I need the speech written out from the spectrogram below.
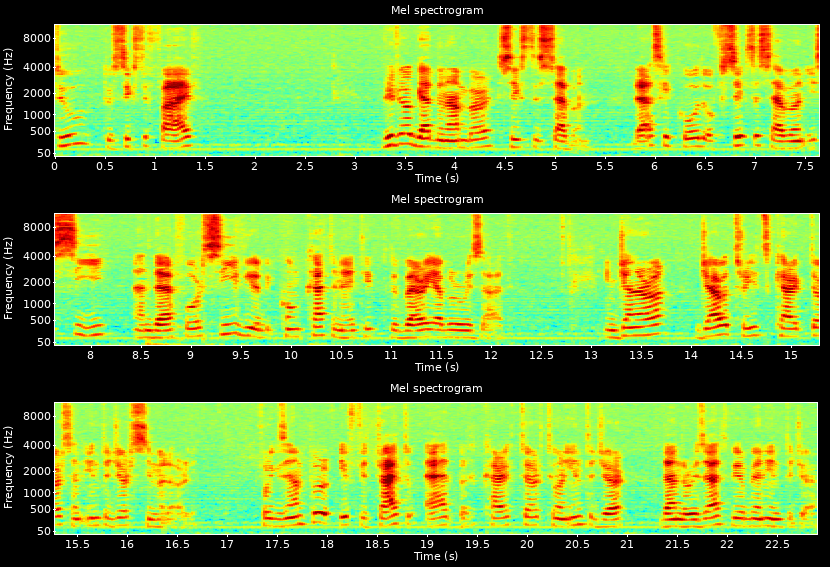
2 to 65, we will get the number 67. The ASCII code of 67 is C and therefore C will be concatenated to the variable result. In general, Java treats characters and integers similarly. For example, if we try to add a character to an integer, then the result will be an integer.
